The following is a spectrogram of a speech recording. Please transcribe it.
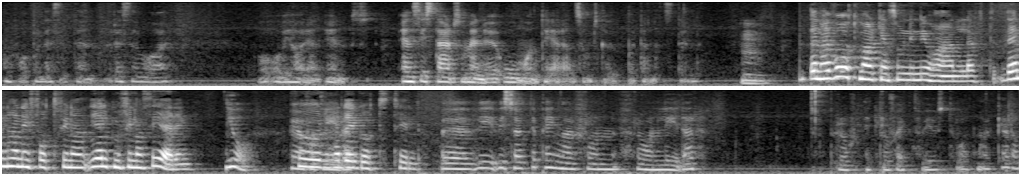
och får på det sättet en reservoar. Och, och vi har en, en, en cistern som ännu är omonterad som ska upp på ett annat ställe. Mm. Den här våtmarken som ni nu har anlagt, den har ni fått hjälp med finansiering. Har Hur fått har det gått till? Eh, Vi, vi sökte pengar från, från LEDAR, Pro, ett projekt för just våtmarker. Då.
